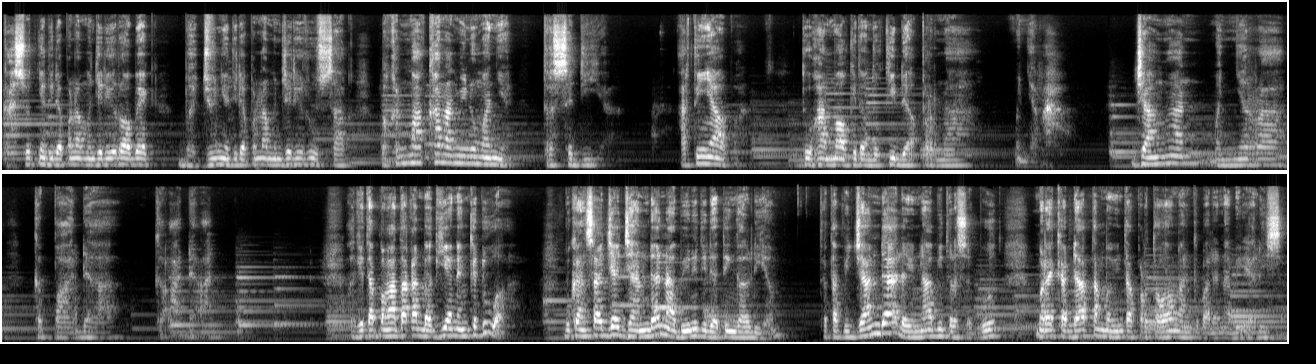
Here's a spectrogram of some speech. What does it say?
Kasutnya tidak pernah menjadi robek, bajunya tidak pernah menjadi rusak, bahkan makanan minumannya tersedia. Artinya apa? Tuhan mau kita untuk tidak pernah menyerah. Jangan menyerah kepada keadaan. Kita mengatakan bagian yang kedua, bukan saja janda nabi ini tidak tinggal diam, tetapi janda dari nabi tersebut, mereka datang meminta pertolongan kepada Nabi Elisa.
